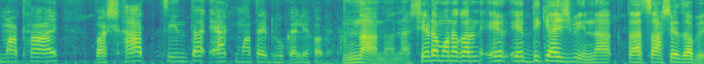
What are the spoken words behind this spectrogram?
মাথায় বা সাত চিন্তা এক মাথায় ঢোকালে হবে না। না না না সেটা মনে করেন এর এর দিকে আসবি না তা চাষে যাবে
